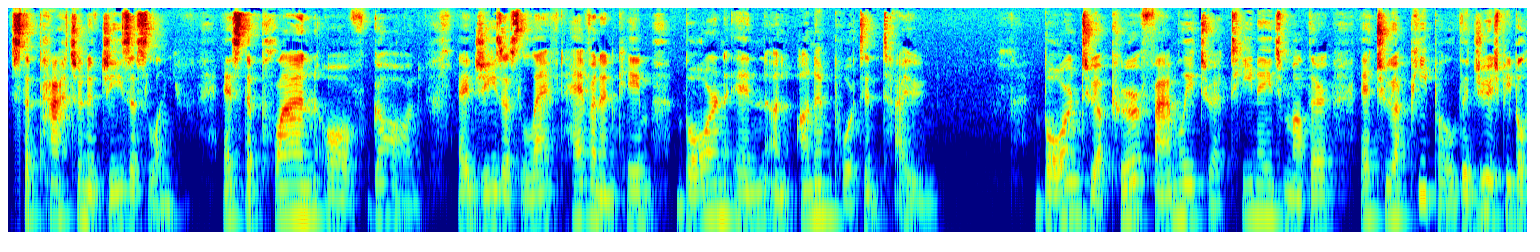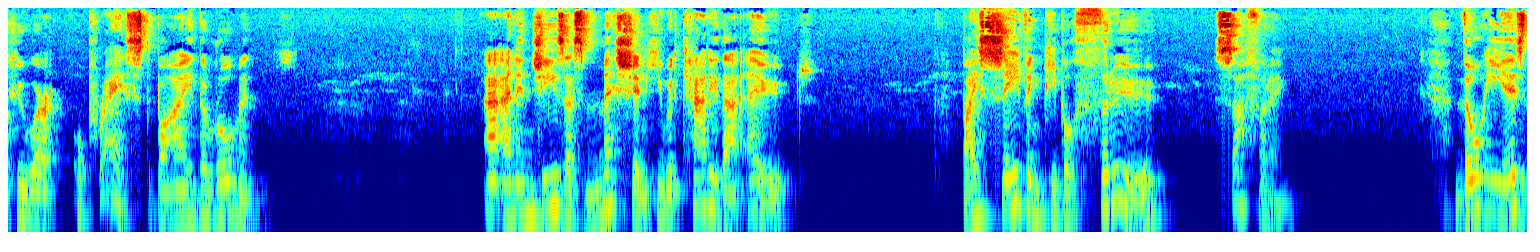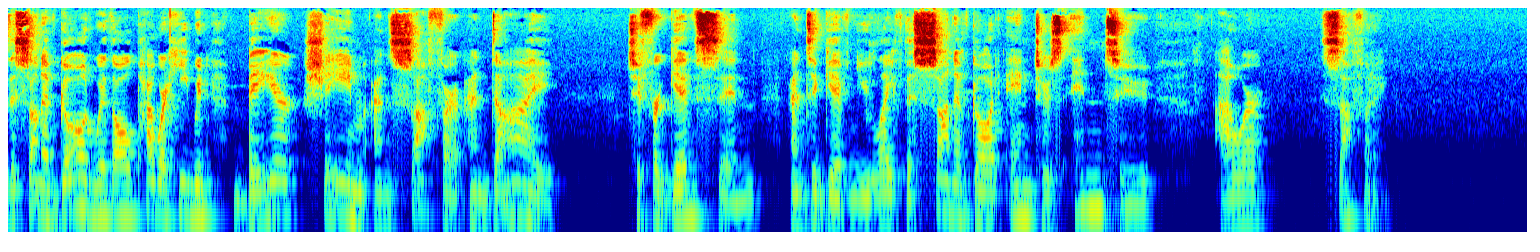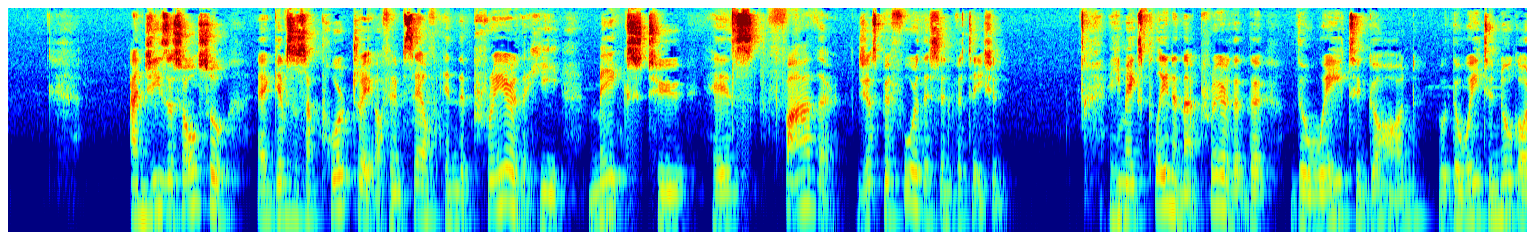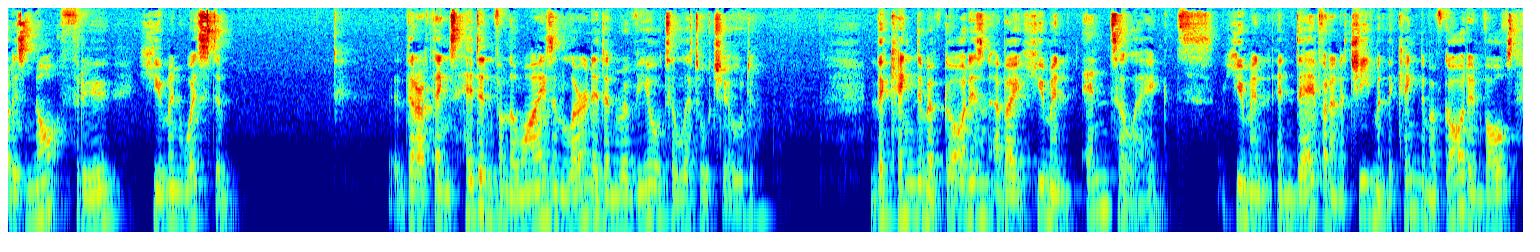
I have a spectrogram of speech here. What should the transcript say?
It's the pattern of Jesus' life. It's the plan of God. Uh, Jesus left heaven and came born in an unimportant town. Born to a poor family, to a teenage mother, uh, to a people, the Jewish people who were oppressed by the Romans. And in Jesus' mission, he would carry that out by saving people through suffering. Though he is the Son of God with all power, he would bear shame and suffer and die to forgive sin and to give new life. The Son of God enters into our suffering. And Jesus also uh, gives us a portrait of himself in the prayer that he makes to his Father just before this invitation. He makes plain in that prayer that the, the way to God, the way to know God, is not through human wisdom. There are things hidden from the wise and learned and revealed to little children. The kingdom of God isn't about human intellect, human endeavour and achievement. The kingdom of God involves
